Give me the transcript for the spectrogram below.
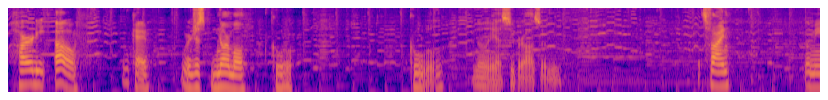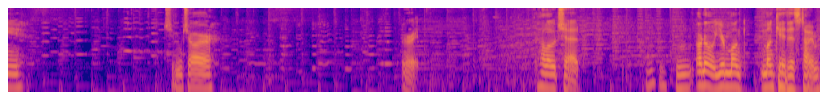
Hardy... Oh. Okay. We're just normal. Cool. Cool. No, yeah, super awesome. It's fine. Let me Chimchar. Alright. Hello, chat. Mm -hmm. Oh no, you're monk monkey this time.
